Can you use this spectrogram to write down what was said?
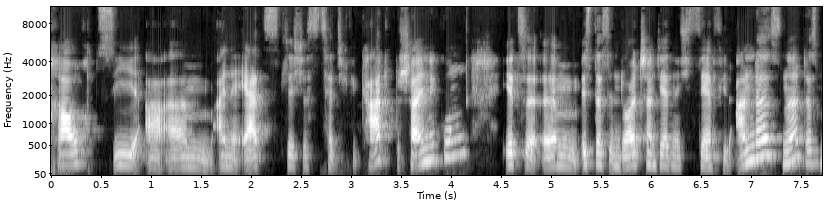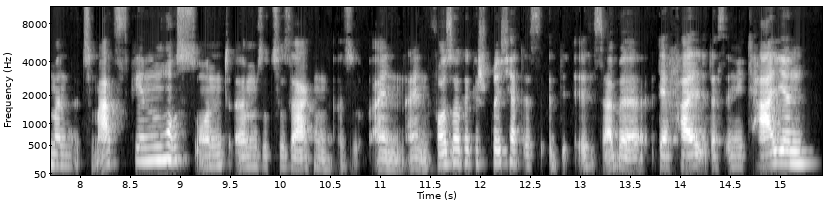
braucht sie äh, ähm, eine ärztliches Zertifikat, Bescheinigung. Jetzt ähm, ist das in Deutschland ja nicht sehr viel anders, ne? dass man zum Arzt gehen muss und ähm, sozusagen also ein, ein Vorsorgegespräch hat. Das ist aber der Fall, dass in Italien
